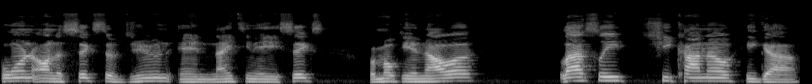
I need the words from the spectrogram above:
born on the 6th of June in 1986 from Okinawa. Lastly, Chikano Higa,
